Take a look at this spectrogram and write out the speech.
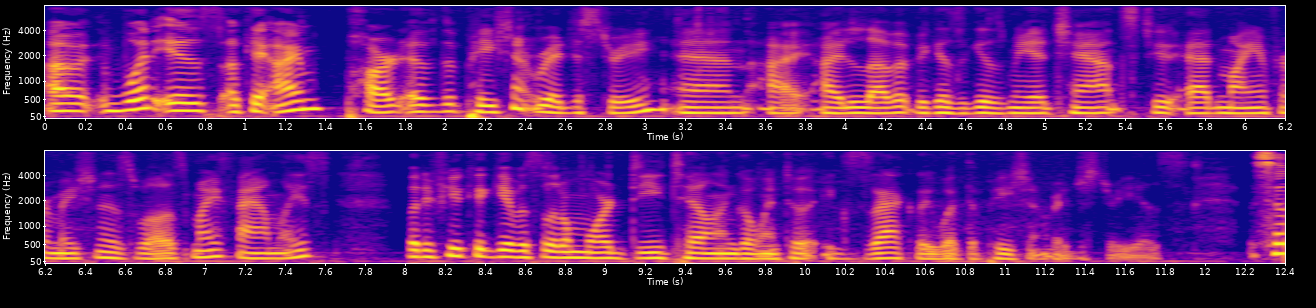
Uh, what is okay? I'm part of the patient registry, and I, I love it because it gives me a chance to add my information as well as my family's. But if you could give us a little more detail and go into exactly what the patient registry is. So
